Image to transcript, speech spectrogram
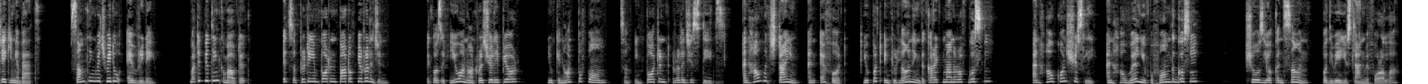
taking a bath, something which we do every day. But if you think about it, it's a pretty important part of your religion. Because if you are not ritually pure, you cannot perform some important religious deeds. And how much time and effort you put into learning the correct manner of ghusl, and how consciously and how well you perform the ghusl shows your concern for the way you stand before Allah.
